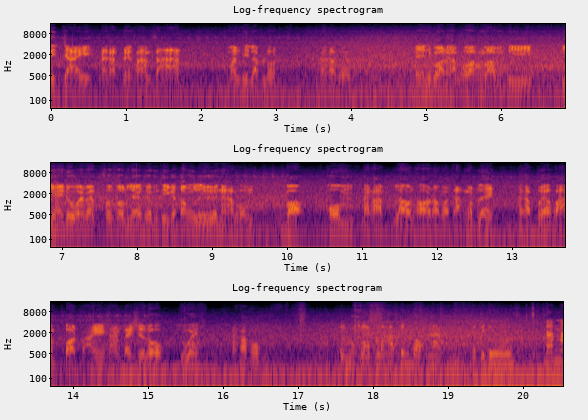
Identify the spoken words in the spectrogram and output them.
ติดใจนะครับในความสะอาดวันที่รับรถนะครับผมก็อย่างที่บอกนะครับ เพราะว่าของเราบางทีที่ให้ดูกันแบบสดๆเลยก็คือบางทีก็ต้องรื้อนะครับ ผมเบาะพรมนะครับ เราถอดออกมาซักหมดเลยนะครับ เพื่อความปลอดภัยห่างไกลเชื้อโรคด้วยนะครับ ผมเป็นแคปนะคะเป็นเบาะหนังเดี๋ยวไปดูด้านใน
